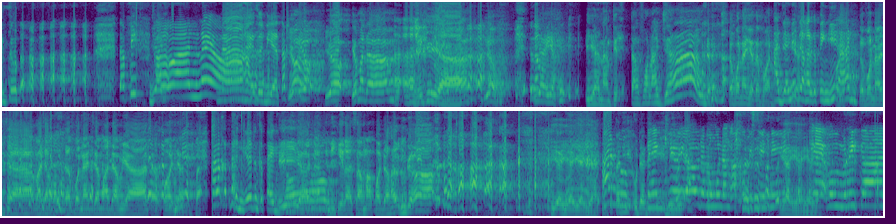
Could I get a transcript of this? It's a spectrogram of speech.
gitu. Tapi Jagoan Neo. Nah, itu dia. Tapi Yuk, yuk, yuk, yuk, madam. Thank you ya. Yuk. Iya, iya. Iya, nanti telepon aja. Udah, telepon aja, telepon. Ajanya Iya. jangan ketinggian. Oh, iya. Telepon aja, madam. Telepon aja, madam ya. Telepon jangan lupa. Kalau ketinggian ketenggong. Iya, nanti dikira sama padahal enggak. Iya, iya, iya, iya. Itu tadi udah di Thank you di- ya udah mengundang aku di sini. Iya, iya, iya, Kayak memberikan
